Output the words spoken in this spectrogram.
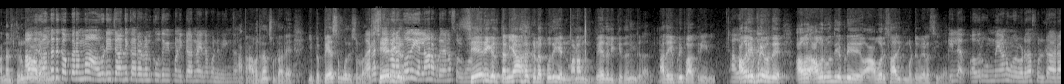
அண்ணன் திருமாவளவன் வந்ததுக்கு அப்புறமா அவருடைய ஜாதிக்காரர்களுக்கு உதவி பண்ணிட்டாருன்னா என்ன பண்ணுவீங்க? அவர் தான் சொல்றாரு. இப்போ பேசும்போதே சொல்றாரு. சேரிகள் வரும்போது எல்லாரும் அப்படிதானே சொல்லுவாங்க சேரிகள் தனியாக கிடப்பது என் மனம் பேதலிக்குதுங்கிறாரு அதை எப்படி பார்க்குறீங்க நீங்க? அவர் எப்படி வந்து அவர் அவர் வந்து எப்படி அவர் சாதிக்கு மட்டும் வேலை செய்வார்? இல்ல அவர் உண்மையான ஒருவோட தான் சொல்றாரா?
